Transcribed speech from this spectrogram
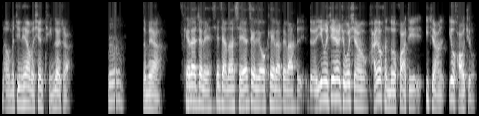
那我们今天要么先停在这儿，嗯，怎么样？停在这里，先讲到鞋这个就 OK 了，对吧？呃对，因为接下去我想还有很多话题，一讲又好久。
